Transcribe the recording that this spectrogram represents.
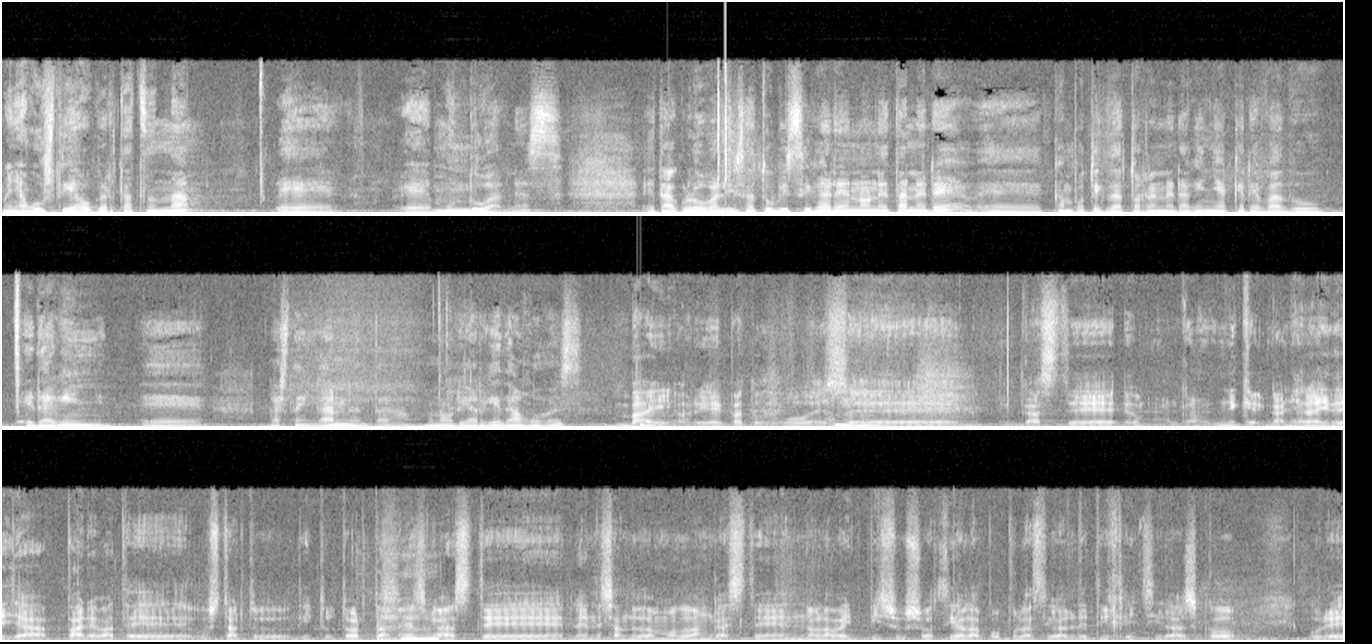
Baina guzti hau gertatzen da e, e, munduan, ez? Eta globalizatu bizigaren honetan ere, e, kanpotik datorren eraginak ere badu eragin e, gaztengan, eta bueno, hori argi dago, ez? Bai, hori aipatu dugu, ez e, gazte, nik gainera ideia pare bate uztartu ditut hortan, ez gazte, lehen esan dudan moduan, gazteen nolabait pisu soziala populazio aldetik jaitsi da asko, gure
